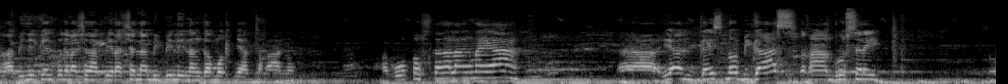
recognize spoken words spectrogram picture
Ah, binigyan ko na lang siya ng pira. Siya na bibili ng gamot niya at saka ano. Magutos ka na lang na ya. Ah, yan, guys, no, bigas, saka grocery. So,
